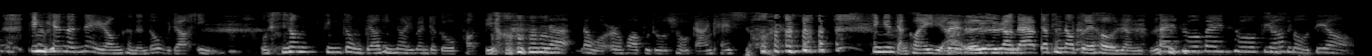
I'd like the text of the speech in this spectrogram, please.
今天的内容可能都比较硬，我希望听众不要听到一半就给我跑掉。那那我二话不多说，我赶快开始哦 今天讲快一点，对，对，让大家要听到最后这样子。拜托拜托，不要走掉。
